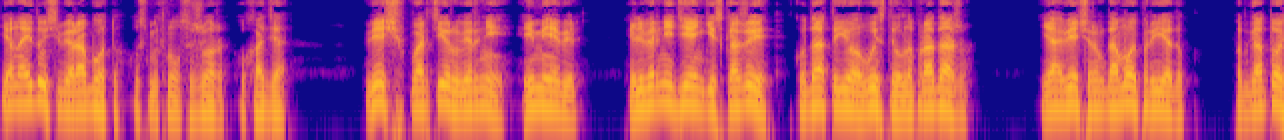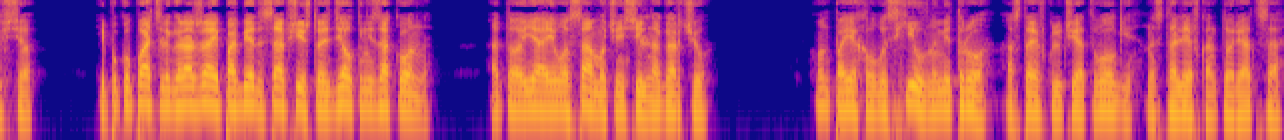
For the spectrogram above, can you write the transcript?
я найду себе работу», — усмехнулся Жора, уходя. «Вещи в квартиру верни и мебель. Или верни деньги и скажи, куда ты ее выставил на продажу. Я вечером домой приеду, подготовь все. И покупателю гаража и победы сообщи, что сделка незаконна, а то я его сам очень сильно огорчу». Он поехал в Исхил на метро, оставив ключи от «Волги» на столе в конторе отца.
